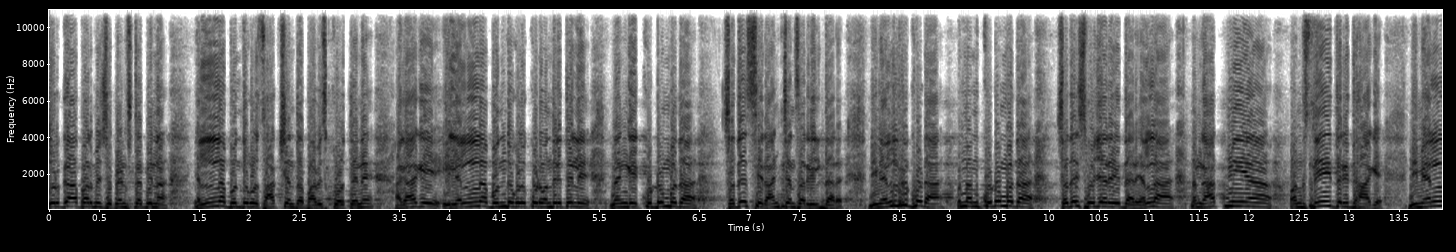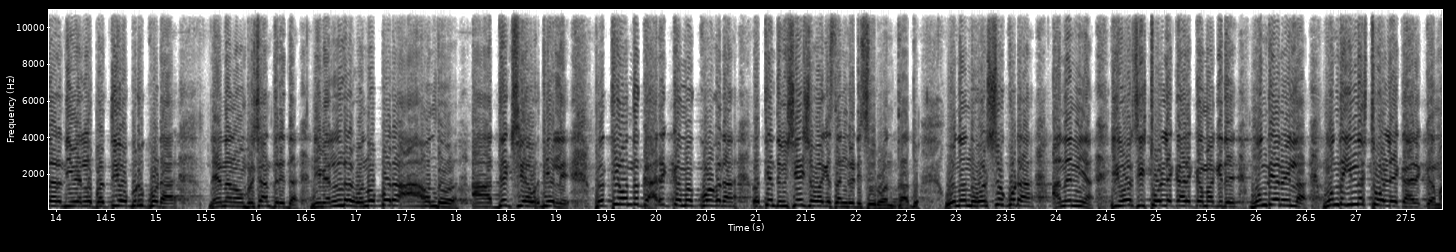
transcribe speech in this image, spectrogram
ದುರ್ಗಾ ಪರಮೇಶ್ವರ ಫ್ರೆಂಡ್ಸ್ ಕ್ಲಬ್ಬಿನ ಎಲ್ಲ ಬಂಧುಗಳು ಸಾಕ್ಷಿ ಅಂತ ಭಾವಿಸ್ಕೊಳ್ತೇನೆ. ಹಾಗಾಗಿ ಇಲ್ಲೆಲ್ಲ ಬಂಧುಗಳು ಕೂಡ ಒಂದು ರೀತಿಯಲ್ಲಿ ನನಗೆ ಕುಟುಂಬದ ಸದಸ್ಯ ರಾಂಚನ್ ಸರ್ ಇದ್ದಾರೆ. ನೀವೆಲ್ಲರೂ ಕೂಡ ನನ್ನ ಕುಟುಂಬದ ಸದಸ್ಯ ಪೂಜಾರಿ ಇದ್ದಾರೆ. ಎಲ್ಲ ನಮ್ಗೆ ಆತ್ಮೀಯ ಒಂದು ಸ್ನೇಹಿತರಿದ್ದ ಹಾಗೆ. ನೀವೆಲ್ಲರ, ನೀವೆಲ್ಲ ಪ್ರತಿಯೊಬ್ಬರು ಕೂಡ ನಾನು ಪ್ರಶಾಂತರಿದ್ದ ನೀವೆಲ್ಲರೂ ಒಂದೊಬ್ಬರ ಆ ಒಂದು ಆ ಅಧ್ಯಕ್ಷೀಯ ಅವಧಿಯಲ್ಲಿ ಪ್ರತಿಯೊಂದು ಕಾರ್ಯಕ್ರಮ ಕೂಡ ಅತ್ಯಂತ ವಿಶೇಷವಾಗಿ ಸಂಘಟಿಸಿರುವಂತಹದ್ದು. ಒಂದೊಂದು ವರ್ಷ ಕೂಡ ಅನನ್ಯ. ಈ ವರ್ಷ ಇಷ್ಟು ಒಳ್ಳೆ ಕಾರ್ಯಕ್ರಮ ಆಗಿದೆ. ಮುಂದೇನು ಇಲ್ಲ. ಮುಂದೆ ಇನ್ನಷ್ಟು ಒಳ್ಳೆ ಕಾರ್ಯಕ್ರಮ.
